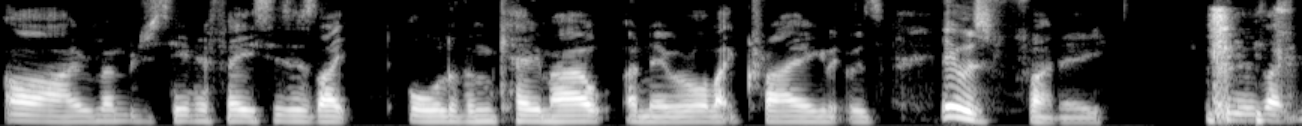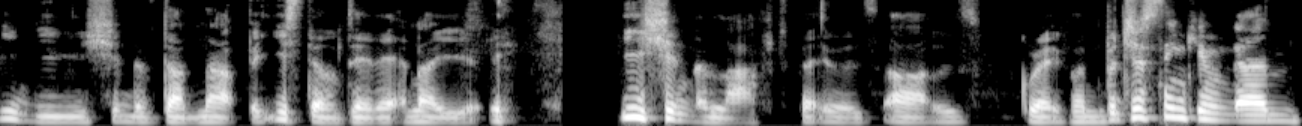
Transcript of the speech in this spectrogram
Oh, I remember just seeing their faces as like all of them came out and they were all like crying. And it was it was funny. It was like you knew you shouldn't have done that, but you still did it, and I you you shouldn't have laughed, but it was oh, it was great fun. But just thinking, um,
